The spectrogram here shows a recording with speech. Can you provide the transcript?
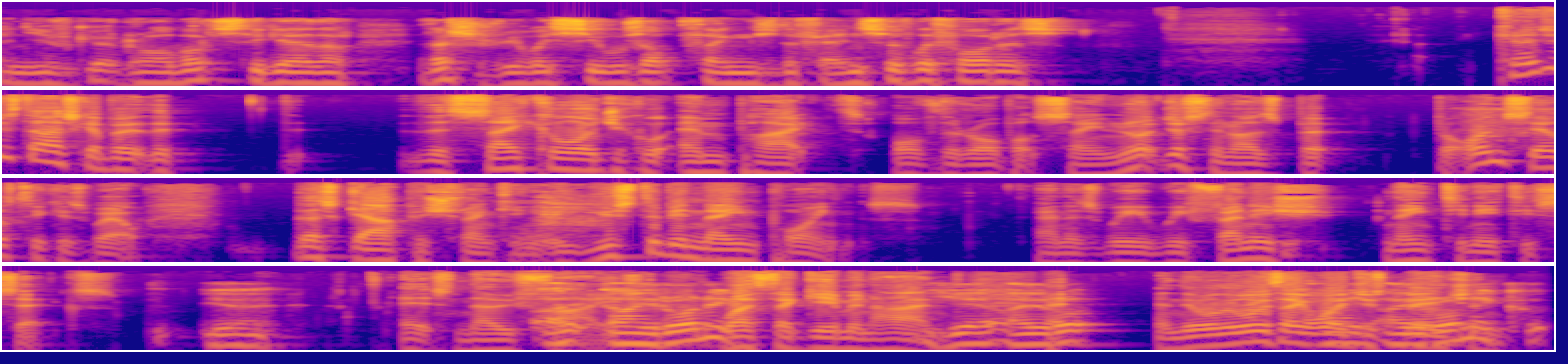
and you've got Roberts together, this really seals up things defensively for us. Can I just ask about the the psychological impact of the Roberts sign, not just in us, but but on Celtic as well? This gap is shrinking. It used to be nine points, and as we we finish 1986, yeah, it's now five I, ironic, with a game in hand. Yeah, iro- and the only, the only thing I want to just mention,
